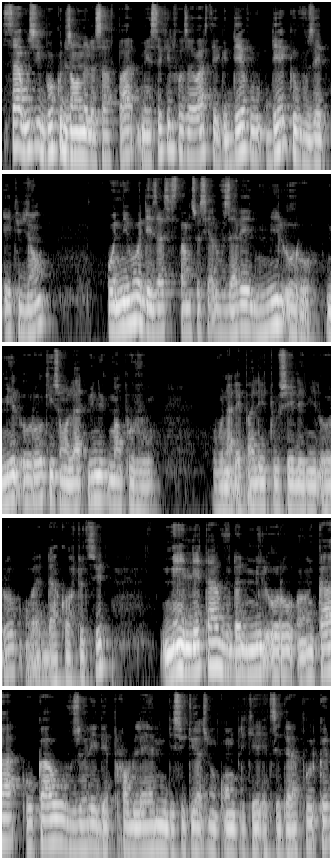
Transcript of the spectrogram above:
Ça aussi, beaucoup de gens ne le savent pas, mais ce qu'il faut savoir, c'est que dès, que vous êtes étudiant, au niveau des assistantes sociales, vous avez 1000 euros. 1000 euros qui sont là uniquement pour vous. Vous n'allez pas les toucher, les 1000 euros. On va être d'accord tout de suite. Mais l'État vous donne 1000 euros en cas, au cas où vous aurez des problèmes, des situations compliquées, etc. pour que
